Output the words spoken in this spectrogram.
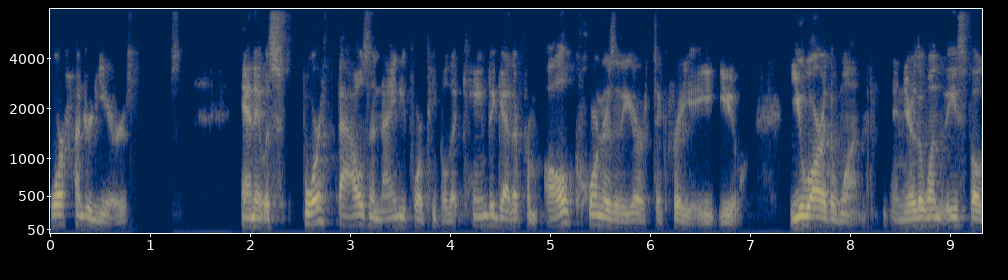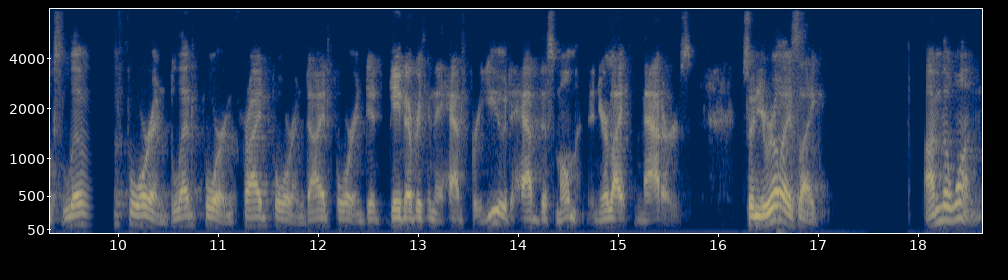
400 years and it was 4,094 people that came together from all corners of the earth to create you. You are the one, and you're the one that these folks lived for and bled for and cried for and died for and did gave everything they had for you to have this moment. And your life matters. So when you realize, like, I'm the one,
